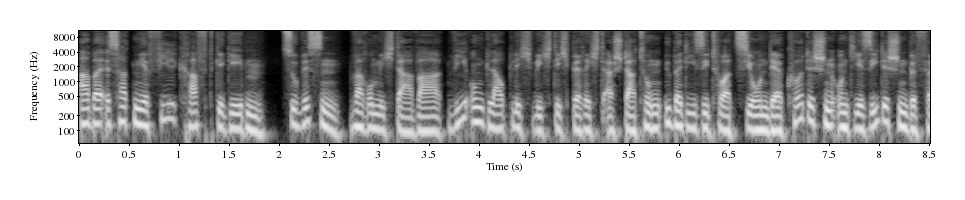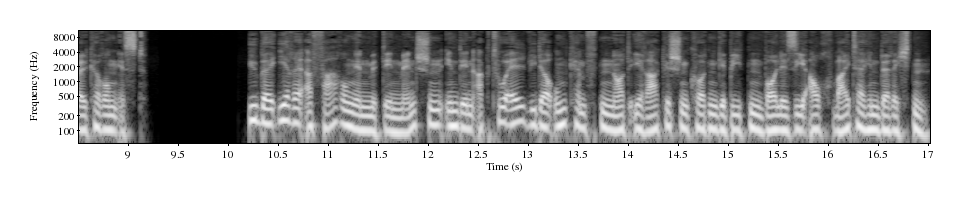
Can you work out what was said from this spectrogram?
Aber es hat mir viel Kraft gegeben, zu wissen, warum ich da war, wie unglaublich wichtig Berichterstattung über die Situation der kurdischen und jesidischen Bevölkerung ist. Über ihre Erfahrungen mit den Menschen in den aktuell wieder umkämpften nordirakischen Kurdengebieten wolle sie auch weiterhin berichten.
